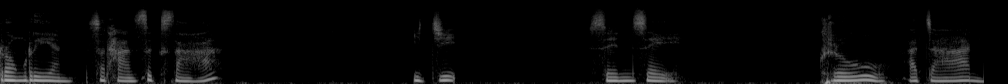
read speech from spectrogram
โรงเรียน สถานศึกษาอิจิเซนเซครู อาจารย์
